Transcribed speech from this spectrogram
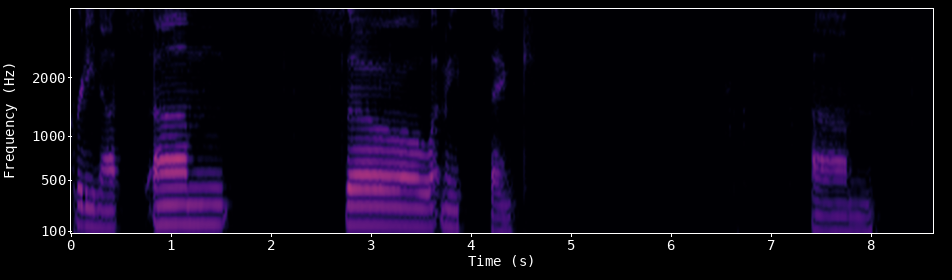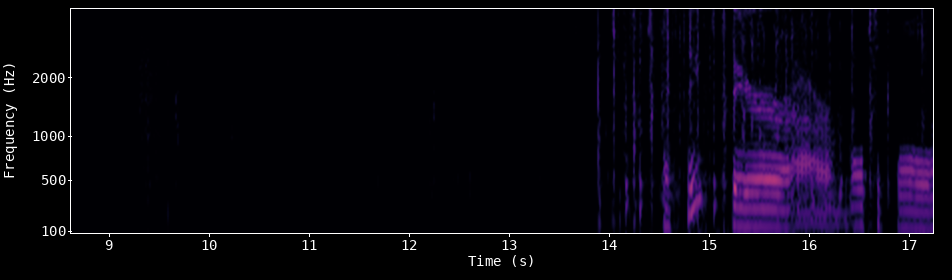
pretty nuts. Um, so let me think. Um, I think there are multiple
